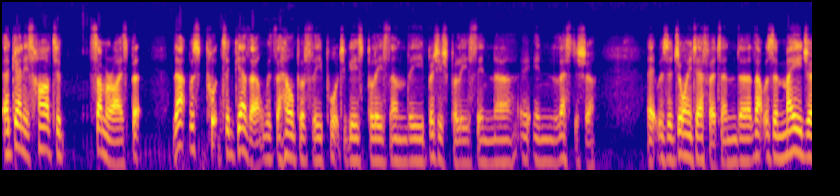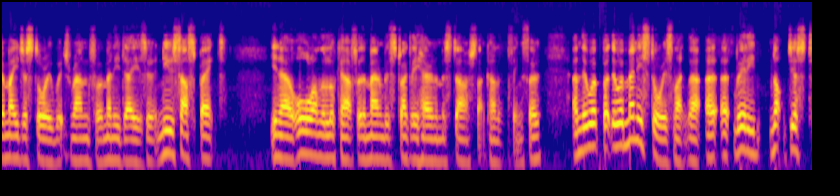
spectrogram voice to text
again, it's hard to summarize, but that was put together with the help of the Portuguese police and the British police in uh, in Leicestershire. It was a joint effort, and uh, that was a major, major story which ran for many days. A new suspect, you know, all on the lookout for the man with straggly hair and a moustache, that kind of thing. So, and there were, but there were many stories like that. Uh, uh really, not just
